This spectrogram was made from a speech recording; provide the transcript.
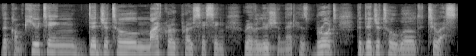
the computing, digital, microprocessing revolution that has brought the digital world to us.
